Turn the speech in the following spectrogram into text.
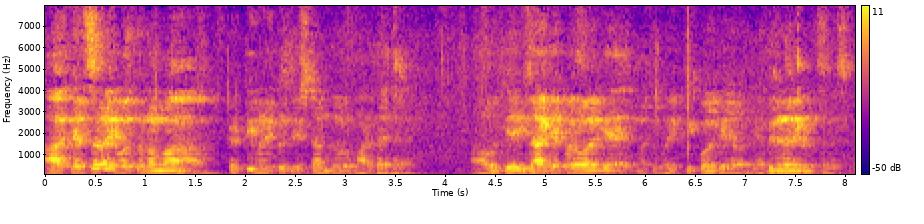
ಆ ಕೆಲಸನ ಇವತ್ತು ನಮ್ಮ ಕಟ್ಟಿಮನಿ ಪ್ರತಿಷ್ಠಾನದವರು ಮಾಡ್ತಾ ಇದ್ದಾರೆ. ಅವ್ರಿಗೆ ಇಲಾಖೆ ಪರವಾಗಿ ಮತ್ತು ವೈಯಕ್ತಿಕವಾಗಿ ಅವ್ರಿಗೆ ಅಭಿನಂದನೆಗಳನ್ನು ಸಲ್ಲಿಸ್ತಾರೆ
